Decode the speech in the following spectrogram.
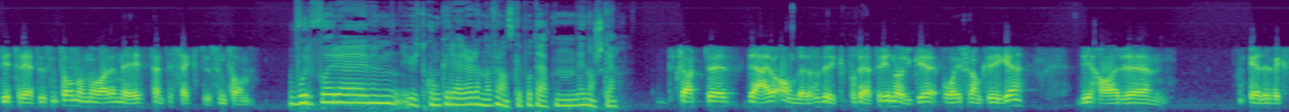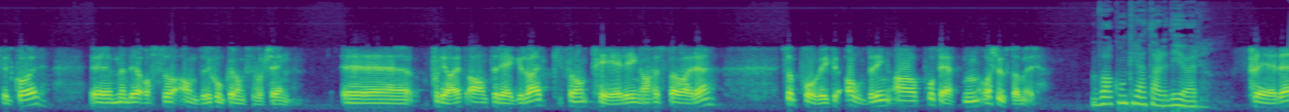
83 000 tonn, og nå er det nede i 56 000 tonn. Hvorfor eh, utkonkurrerer denne franske poteten de norske? Klart, eh, Det er jo annerledes å dyrke poteter i Norge og i Frankrike. De har eh, bedre vekstvilkår, men det er også andre konkurransefortrinn. For de har et annet regelverk for håndtering av høsta vare som påvirker aldring av poteten og sykdommer. Hva konkret er det de gjør? Flere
